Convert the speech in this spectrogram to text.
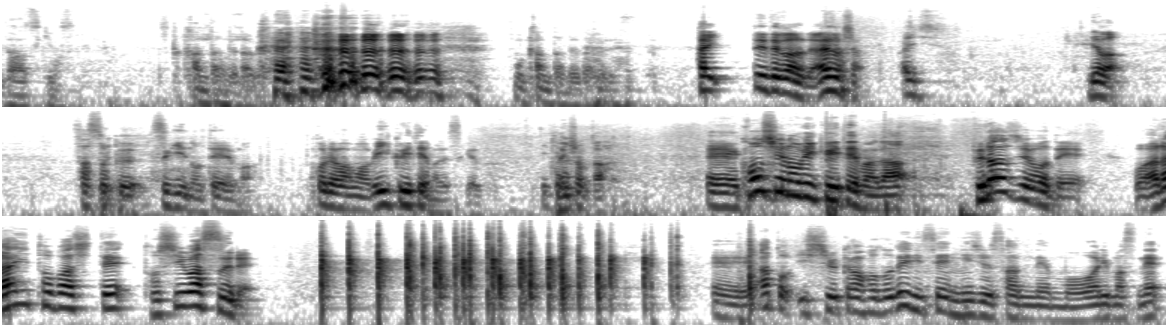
ざわつきますね。ちょっと簡単でダメ。もう簡単でダメです。はい。というところでありがとうございまはい。したでは早速次のテーマこれはまあウィークリーテーマですけど。いきましょうか、えー今週のウィークリーテーマが「プラジオで笑い飛ばして年忘れ」えーあと1週間ほどで2023年も終わりますね。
